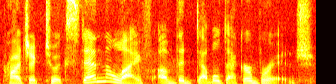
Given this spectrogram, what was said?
project to extend the life of the double decker bridge.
